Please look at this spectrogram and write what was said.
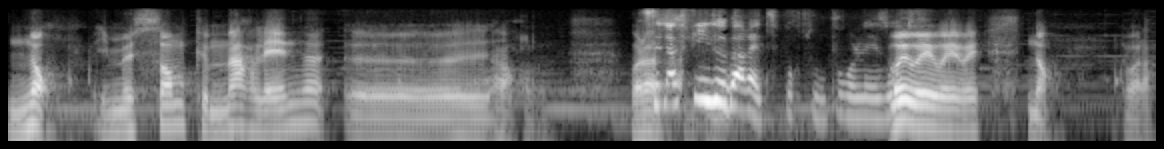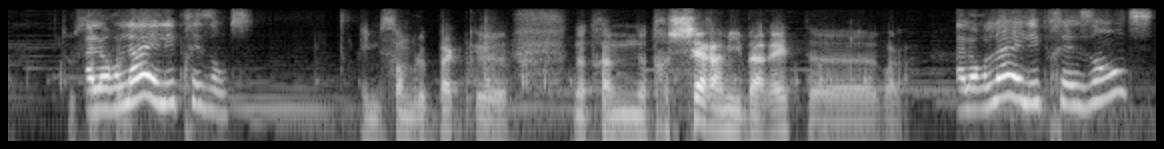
Non, il me semble que Marlène. euh, alors, voilà. C'est la fille de Barrett, pour, tout, pour les autres. Oui, oui, oui, oui. Non. Voilà. Tout Alors là, elle est présente. Il me semble pas que notre, notre cher ami Barrett. euh, voilà. Alors là, elle est présente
